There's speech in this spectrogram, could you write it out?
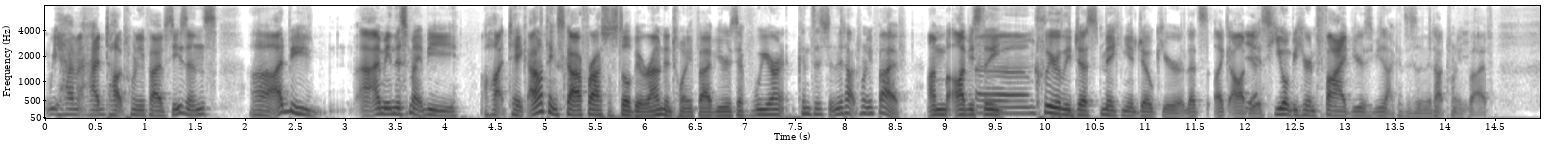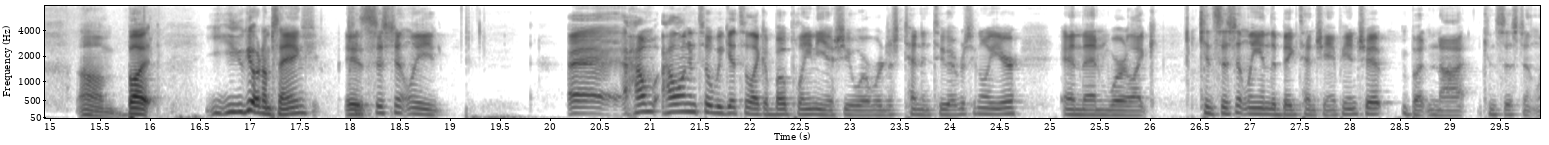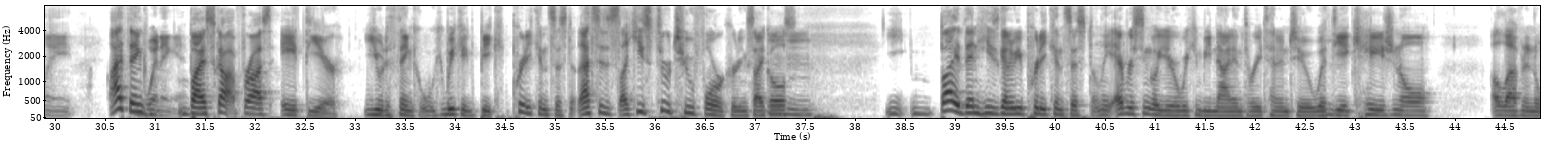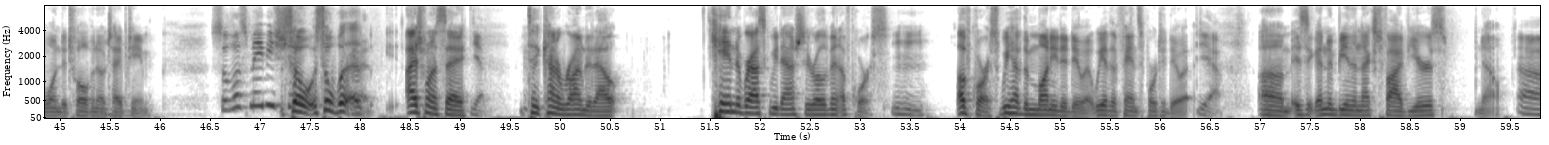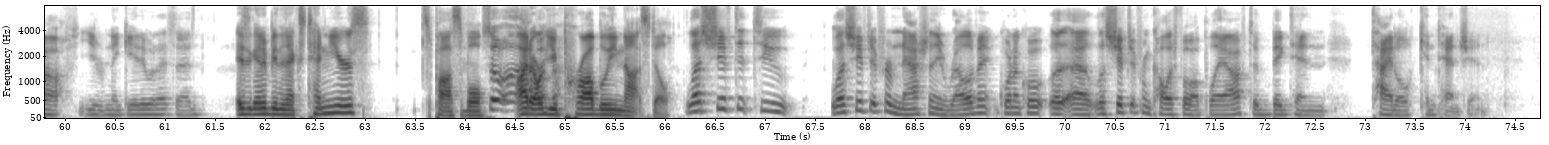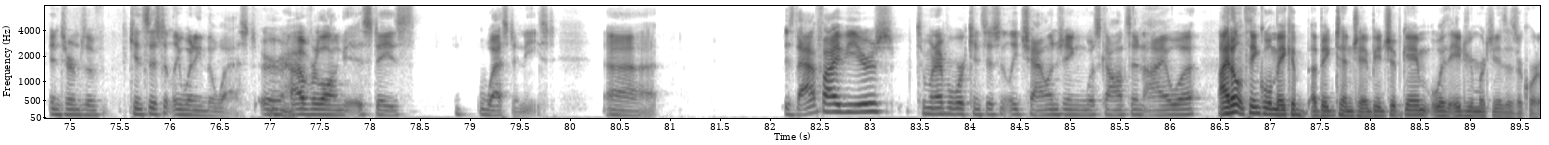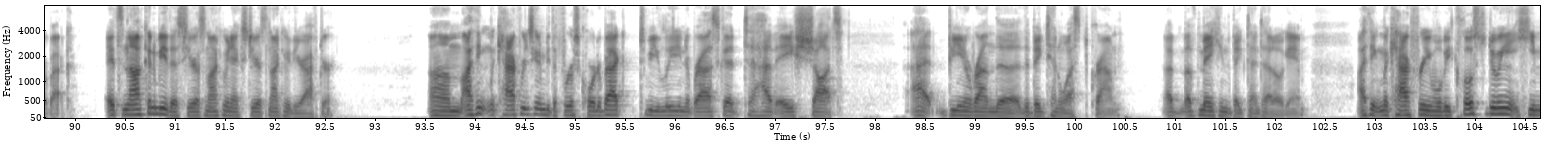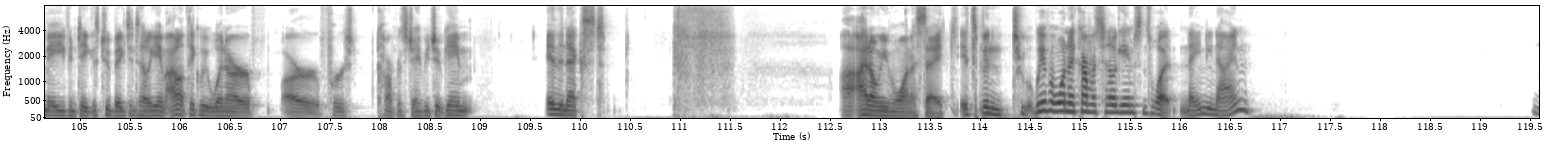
we haven't had top 25 seasons, uh, I'd be. I mean, this might be a hot take. I don't think Scott Frost will still be around in 25 years if we aren't consistent in the top 25. I'm obviously Um, clearly just making a joke here. That's like obvious. He won't be here in five years if he's not consistent in the top 25. Um, but you get what I'm saying? Is consistently. Uh, how how long until we get to like a Bo Pelini issue where we're just ten and two every single year, and then we're like consistently in the Big Ten championship, but not consistently. I think winning it. by Scott Frost's eighth year, you would think we could be pretty consistent. That's his like he's through two full recruiting cycles. Mhm. By then, he's going to be pretty consistently every single year. We can be nine and three, 10 and two, with the occasional eleven and one to twelve and zero type team. So let's maybe shift- So, so what? ahead. I just want to say, Yeah. to kind of round it out, can Nebraska be nationally relevant? Of course, Mhm. Of course. We have the money to do it. We have the fan support to do it. yeah. Um, is it going to be in the next five years? No. Oh, you negated what I said. Is it going to be in the next ten years? It's possible. So, uh, I'd argue probably not. Still, Let's shift it to let's shift it from nationally relevant, quote unquote. Uh, let's shift it from college football playoff to Big Ten title contention in terms of consistently winning the West or however long it stays West and East. Uh, is that five years to whenever we're consistently challenging Wisconsin, Iowa? I don't think we'll make a, a Big Ten championship game with Adrian Martinez as our quarterback. It's not going to be this year. It's not going to be next year. It's not going to be the year after. Um, I think McCaffrey's going to be the first quarterback to be leading Nebraska to have a shot at being around the, the Big Ten West crown of, of making the Big Ten title game. I think McCaffrey will be close to doing it. He may even take us to a Big Ten title game. I don't think we win our our first conference championship game in the next. I don't even want to say. It's been two. We haven't won a conference title game since what? Ninety nine.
